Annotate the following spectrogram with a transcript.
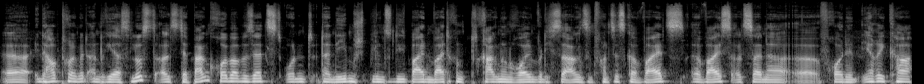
Äh, in der Hauptrolle mit Andreas Lust als der Bankräuber besetzt und daneben spielen so die beiden weiteren tragenden Rollen, würde ich sagen, sind Franziska Weiz, äh, Weiß als seine Freundin Erika,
